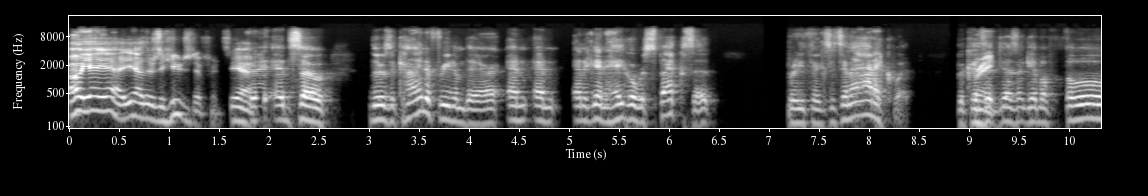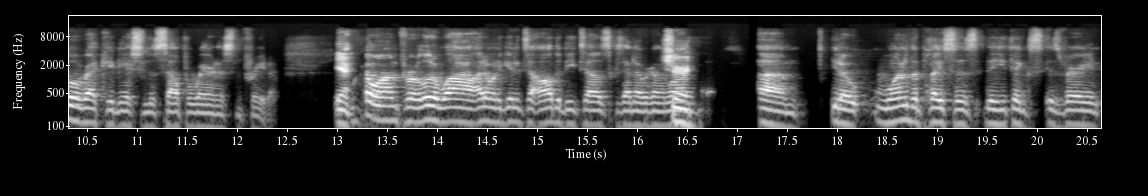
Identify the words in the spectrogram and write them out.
Oh yeah, yeah, yeah. There's a huge difference. Yeah. And so there's a kind of freedom there, and and and again, Hegel respects it but he thinks it's inadequate because right. it doesn't give a full recognition to self-awareness and freedom. Yeah. We'll go on for a little while. I don't want to get into all the details because I know we're going to sure. Um, you know, one of the places that he thinks is very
